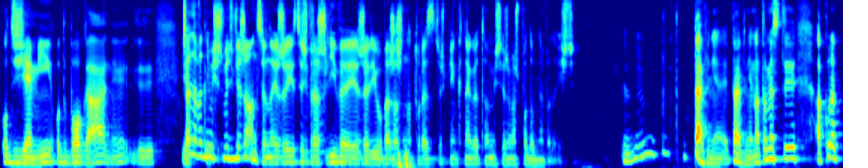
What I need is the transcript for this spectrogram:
od ziemi, od Boga. Nie? Y, jak... Ale nawet nie musisz być wierzącym. No jeżeli jesteś wrażliwy, jeżeli uważasz naturę za coś pięknego, to myślę, że masz podobne podejście. Pewnie, pewnie. Natomiast y, akurat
